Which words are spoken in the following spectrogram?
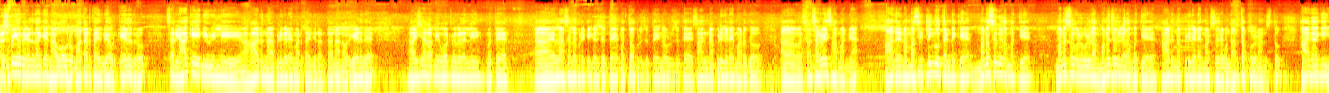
Rashmi ಅವರು ಹೇಳಿದಾಗೆ ನಾವು ಅವರು ಮಾತಾಡ್ತಾ ಇದ್ವಿ, ಅವ್ರು ಕೇಳಿದ್ರು. ಸರ್, ಯಾಕೆ ನೀವು ಇಲ್ಲಿ ಹಾಡನ್ನ ಬಿಡುಗಡೆ ಮಾಡ್ತಾ ಇದ್ದೀರಾ ಅಂತ ನಾನು ಅವ್ರಿಗೆ ಹೇಳಿದೆ. ಐಷಾರಾಮಿ ಹೋಟ್ಲುಗಳಲ್ಲಿ ಮತ್ತು ಎಲ್ಲ ಸೆಲೆಬ್ರಿಟಿಗಳ ಜೊತೆ ಮತ್ತೊಬ್ಬರ ಜೊತೆ, ಇನ್ನೊಬ್ರ ಜೊತೆ ಸಾಂಗ್ನ ಬಿಡುಗಡೆ ಮಾಡೋದು ಸರ್ವೇ ಸಾಮಾನ್ಯ. ಆದರೆ ನಮ್ಮ ಸಿದ್ಲಿಂಗು ತಂಡಕ್ಕೆ ಮನಸ್ಸುಗಳ ಮಧ್ಯೆ, ಮನಸ್ಸುಗಳುಳ್ಳ ಮನಜುರುಗಳ ಮಧ್ಯೆ ಹಾಡನ್ನು ಬಿಡುಗಡೆ ಮಾಡಿಸಿದ್ರೆ ಒಂದು ಅರ್ಥಪೂರ್ಣ ಅನಿಸ್ತು. ಹಾಗಾಗಿ ಈ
